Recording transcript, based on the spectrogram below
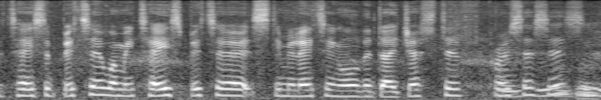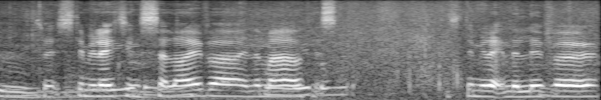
The taste of bitter, when we taste bitter, it's stimulating all the digestive processes. Mm-hmm. So it's stimulating saliva in the mouth, it's stimulating the liver.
